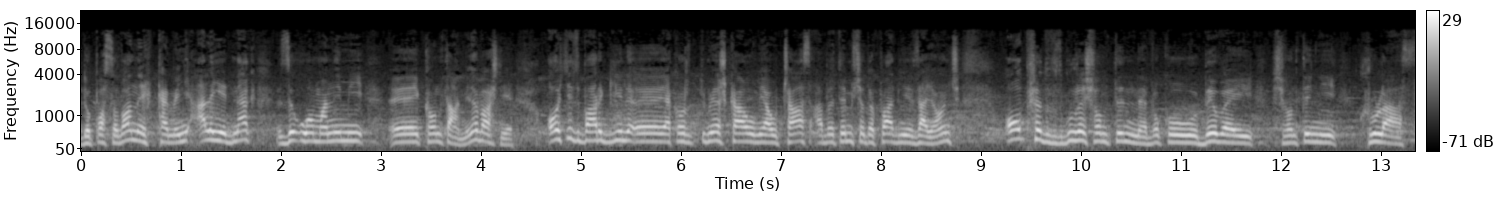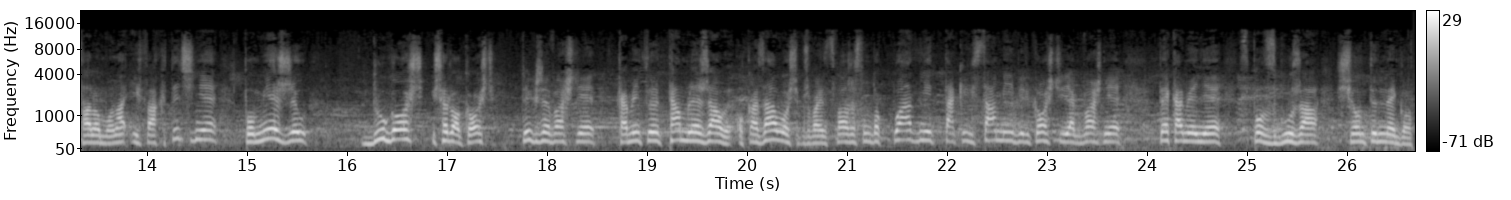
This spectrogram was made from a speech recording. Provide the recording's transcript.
dopasowanych kamieni, ale jednak z ułamanymi e, kątami. No właśnie, ojciec Bargil, e, jako że tu mieszkał, miał czas, aby tym się dokładnie zająć. Obszedł wzgórze świątynne wokół byłej świątyni króla Salomona i faktycznie pomierzył długość i szerokość tychże właśnie kamieni, które tam leżały. Okazało się, proszę Państwa, że są dokładnie takiej samej wielkości jak właśnie te kamienie z powzgórza świątynnego.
